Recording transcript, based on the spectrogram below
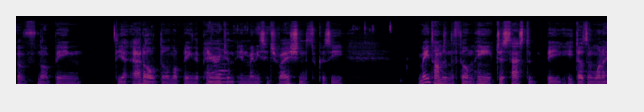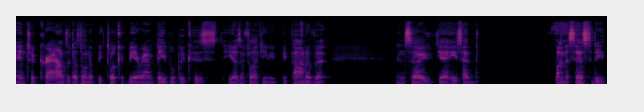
of not being the adult or not being the parent Yeah. in, in many situations because he many times in the film he just has to be he doesn't want to enter crowds or doesn't want to be, talk be around people because he doesn't feel like he'd be part of it and so yeah he's had by necessity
